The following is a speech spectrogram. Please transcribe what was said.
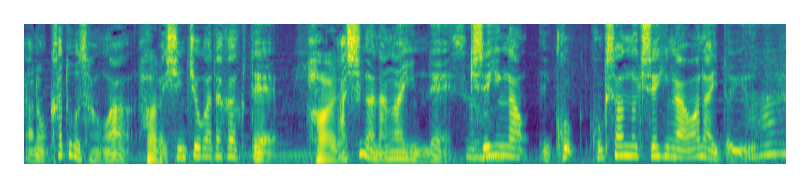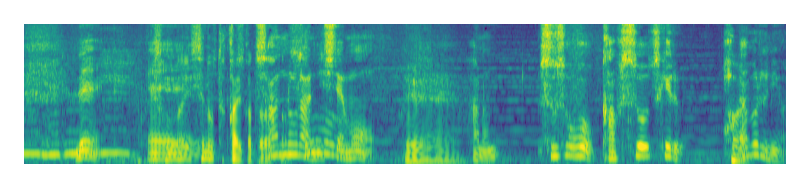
あの加藤さんははい。身長が高くて、はい。足が長いんで既製品がこ国産の既製品が合わないという、ああなるほどでね。えーそんなに背の高い方サンロランにしてもへあの裾をカフスをつける、えはい。ダブルには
